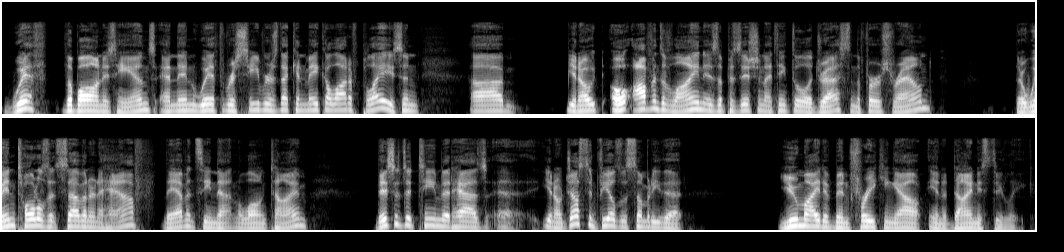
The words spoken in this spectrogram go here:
with the ball in his hands and then with receivers that can make a lot of plays. And, um, you know, offensive line is a position I think they'll address in the first round. Their win totals at seven and a half. They haven't seen that in a long time. This is a team that has, uh, you know, Justin Fields is somebody that you might have been freaking out in a dynasty league.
